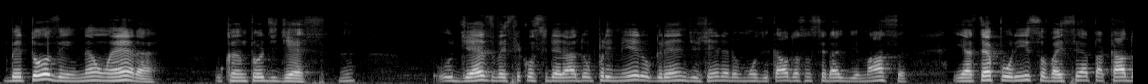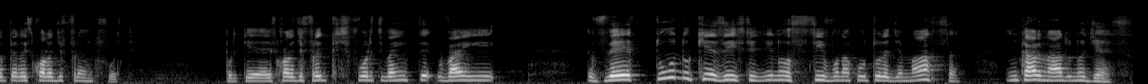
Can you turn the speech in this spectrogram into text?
Beethoven não era o cantor de jazz. Né? O jazz vai ser considerado o primeiro grande gênero musical da sociedade de massa e até por isso vai ser atacado pela escola de Frankfurt. Porque a escola de Frankfurt vai, vai ver tudo que existe de nocivo na cultura de massa encarnado no jazz.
